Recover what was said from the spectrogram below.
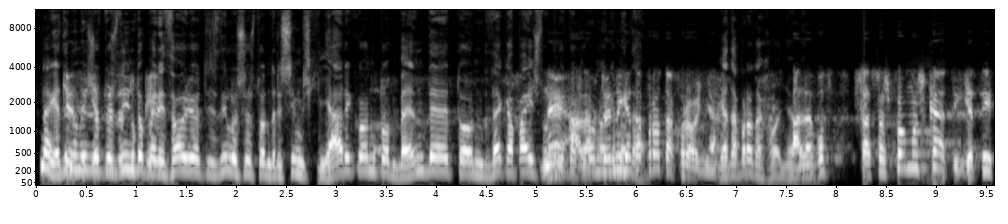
Ναι, γιατί Και νομίζω γιατί τους δεν δίνει το, κλείνει. περιθώριο της δήλωσης των 3,5 χιλιάρικων, των 5, των 10 πάει στον Ναι, τρίτο αλλά χρόνο αυτό και είναι για μετά. τα πρώτα χρόνια. Για τα πρώτα χρόνια. Αλλά ναι. εγώ θα σας πω όμως κάτι, γιατί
